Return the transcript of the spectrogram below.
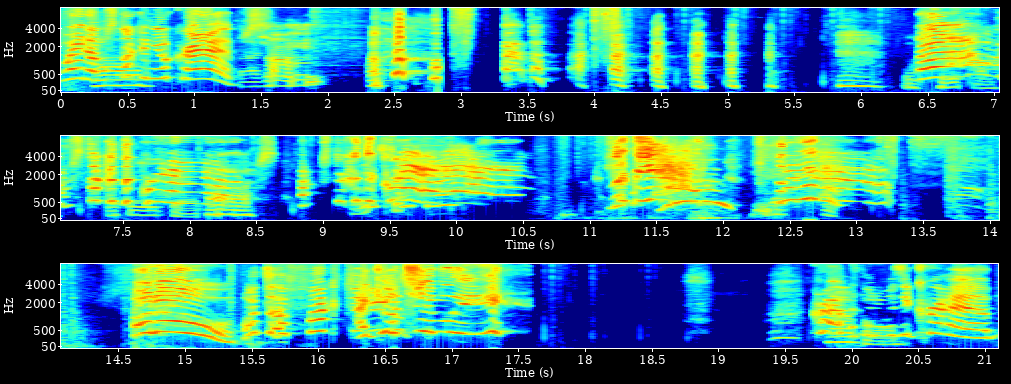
Wait, I'm Uh, stuck in your crabs. Um, No, I'm stuck in the crabs. Uh-oh. I'm stuck in the crabs. Let me out! Let me out! Oh no! What the fuck did I you killed just- Chiblee! crap! I thought it was a crab.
